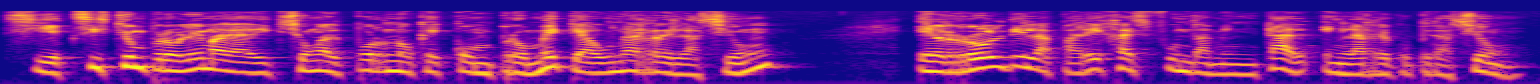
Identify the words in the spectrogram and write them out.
Si existe un problema de adicción al porno que compromete a una relación, el rol de la pareja es fundamental en la recuperación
